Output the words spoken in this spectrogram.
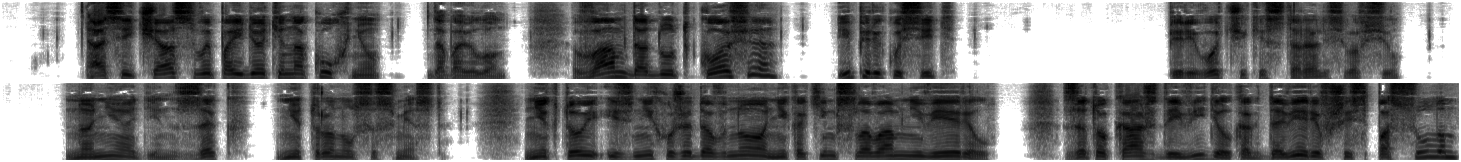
— А сейчас вы пойдете на кухню, — добавил он. — Вам дадут кофе и перекусить. Переводчики старались вовсю. Но ни один зэк не тронулся с места. Никто из них уже давно никаким словам не верил. Зато каждый видел, как, доверившись посулам,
